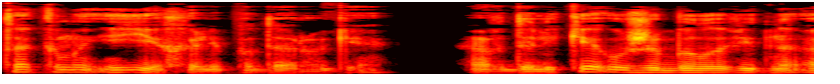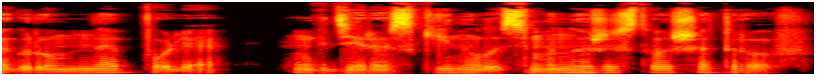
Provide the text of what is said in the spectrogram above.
Так мы и ехали по дороге. А вдалеке уже было видно огромное поле, где раскинулось множество шатров.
